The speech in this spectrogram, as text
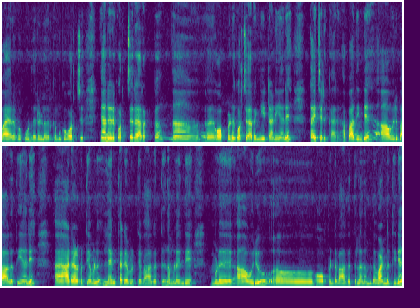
വയറൊക്കെ കൂടുതലുള്ളവർക്കും നമുക്ക് കുറച്ച് ഞാനൊരു കുറച്ചൊരു ഇറക്കം ഓപ്പണ് കുറച്ച് ഇറങ്ങിയിട്ടാണ് ഞാൻ തയ്ച്ചെടുക്കാറ്. അപ്പോൾ അതിന്റെ ആ ഒരു ഭാഗത്ത് ഞാൻ അടയാളപ്പെടുത്തി നമ്മൾ ലെങ്ത് അടയാളപ്പെടുത്തിയ ഭാഗത്ത് നമ്മൾ എന്ത് നമ്മൾ ആ ഒരു ഓപ്പണിന്റെ ഭാഗത്തുള്ള നമ്മുടെ വണ്ണത്തിന്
